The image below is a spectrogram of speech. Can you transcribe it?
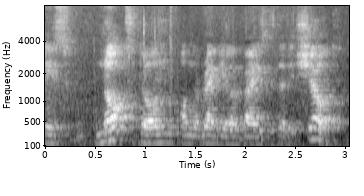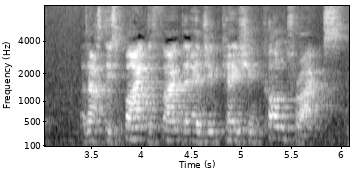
is not done on the regular basis that it should. And that's despite the fact that education contracts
